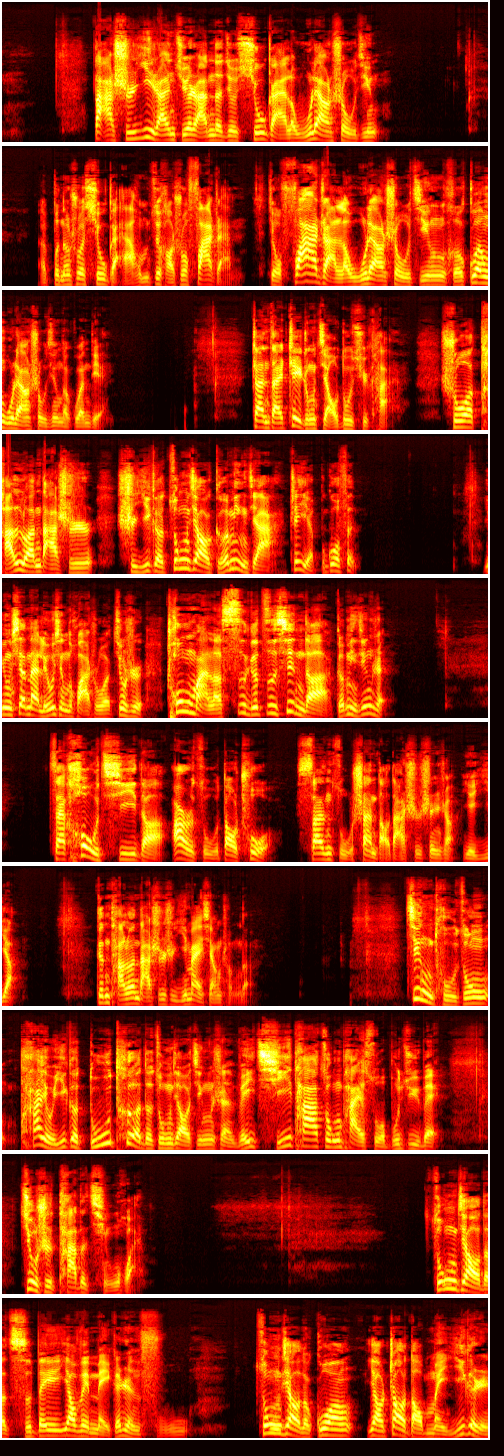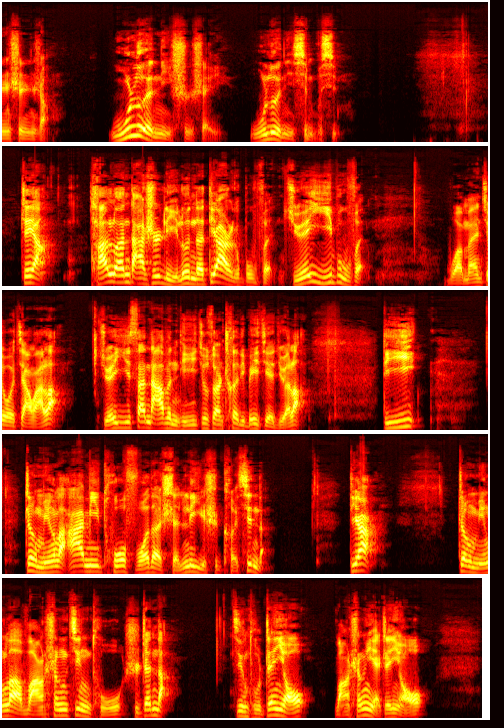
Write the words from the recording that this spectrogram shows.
大师毅然决然的就修改了《无量寿经》。啊，不能说修改啊，我们最好说发展，就发展了《无量寿经》和《观无量寿经》的观点。站在这种角度去看，说谭鸾大师是一个宗教革命家，这也不过分。用现在流行的话说，就是充满了四个自信的革命精神。在后期的二祖道绰、三祖善导大师身上也一样，跟谭鸾大师是一脉相承的。净土宗它有一个独特的宗教精神，为其他宗派所不具备，就是它的情怀。宗教的慈悲要为每个人服务，宗教的光要照到每一个人身上，无论你是谁，无论你信不信。这样，谭鸾大师理论的第二个部分决疑部分，我们就讲完了。决疑三大问题就算彻底被解决了。第一。证明了阿弥陀佛的神力是可信的。第二，证明了往生净土是真的，净土真有，往生也真有，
